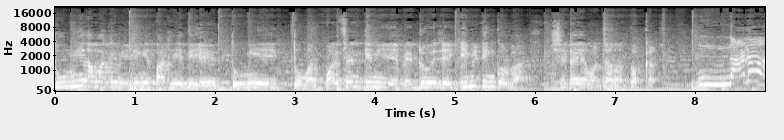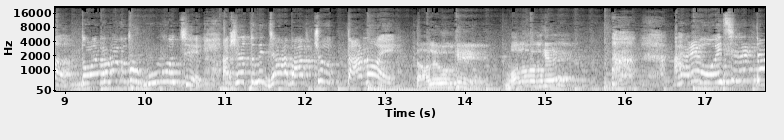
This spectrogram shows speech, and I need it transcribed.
তুমি আমাকে মিটিং এ পাঠিয়ে দিয়ে তুমি এই তোমার বয়ফ্রেন্ডকে নিয়ে বেডরুমে যে কি মিটিং করবা সেটাই আমার জানার দরকার। না না তোমার মনে হয় কোথাও ভুল হচ্ছে। আসলে তুমি যা ভাবছ তা নয়। তাহলে ওকে বলো ওকে। আরে ওই ছেলেটা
